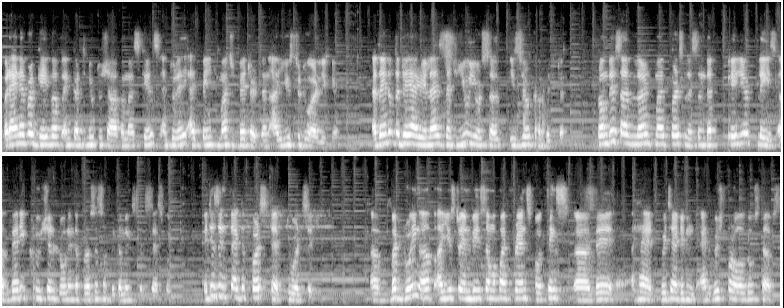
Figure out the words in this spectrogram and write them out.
But I never gave up and continued to sharpen my skills, and today I paint much better than I used to do earlier. At the end of the day, I realized that you yourself is your competitor. From this, I've learned my first lesson that failure plays a very crucial role in the process of becoming successful. It is, in fact, the first step towards it. Uh, but growing up, I used to envy some of my friends for things uh, they had, which I didn't, and wished for all those stuffs.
